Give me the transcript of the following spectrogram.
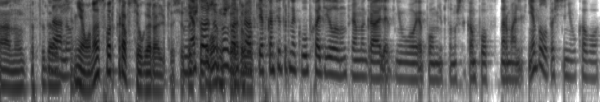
А, ну так тогда да, вообще. Ну... Не, у нас в Warcraft все угорали. То есть у меня тоже помню, был Warcraft. Вот... Я в компьютерный клуб ходила, мы прям играли в него, я помню, потому что компов нормальных не было почти ни у кого.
